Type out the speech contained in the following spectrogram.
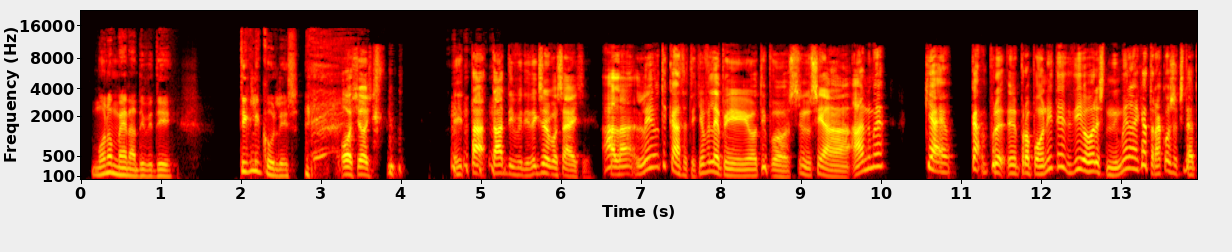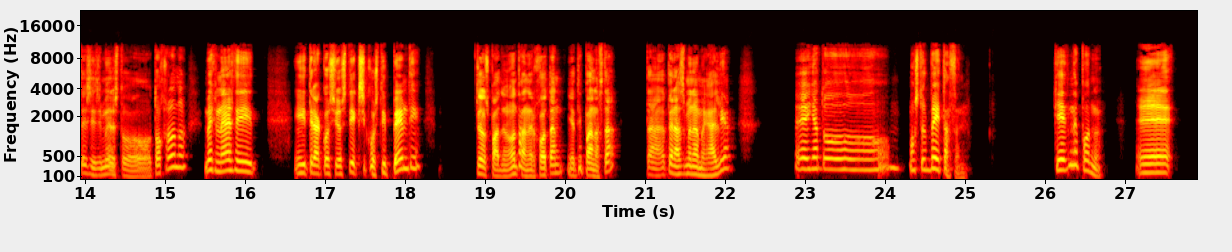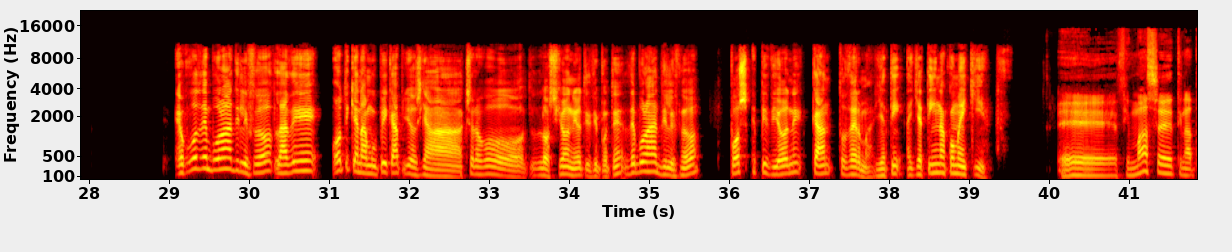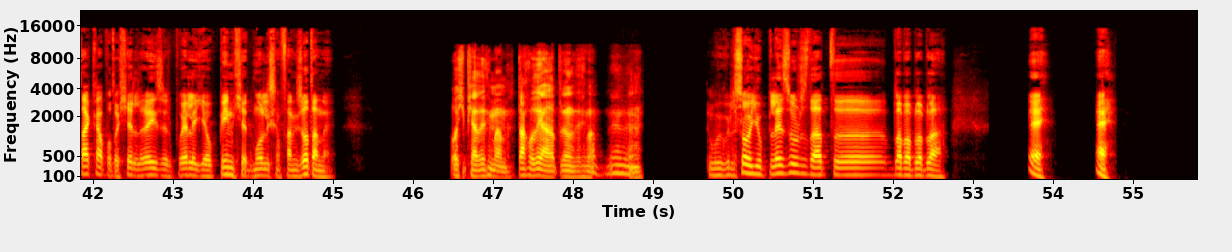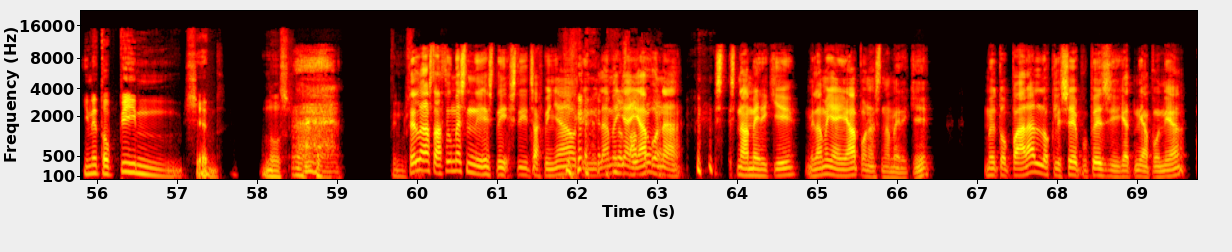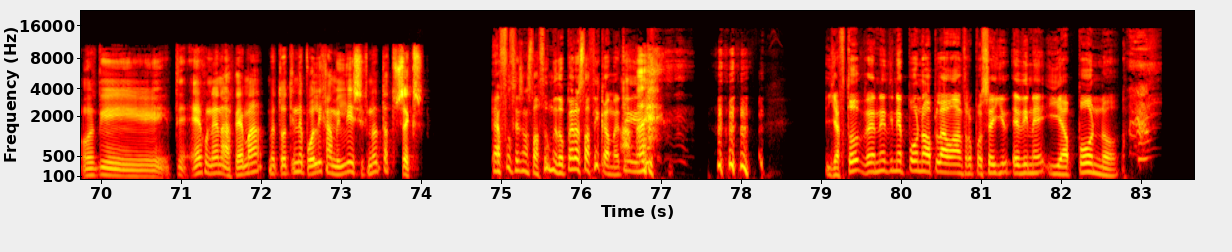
Μόνο με ένα DVD. Τι γλυκούλης. όχι, όχι. Ε, τα, τα DVD, δεν ξέρω πόσα έχει. Αλλά λέει ότι κάθεται και βλέπει ο τύπος στην ουσία άνιμε και ε, προπονείται δύο ώρες την ημέρα για 364 ημέρες το, το χρόνο μέχρι να έρθει η 365η τέλος πάντων όταν ερχόταν γιατί πάνε αυτά τα περασμένα μεγαλεία ε, για το masturbateathon και έδινε πόνο ε, εγώ δεν μπορώ να αντιληφθώ δηλαδή ό,τι και να μου πει κάποιος για ξέρω εγώ λοσιόν ή οτιδήποτε δεν μπορώ να αντιληφθώ πως επιβιώνει καν το δέρμα γιατί, γιατί είναι ακόμα εκεί ε, θυμάσαι την ατάκα από το Hellraiser που έλεγε ο Pinhead μόλις εμφανιζότανε. Όχι πια δεν θυμάμαι. Τα έχω δει αλλά πλέον δεν θυμάμαι. Ναι, ναι, ναι. We will show you pleasures that uh, bla bla bla bla. Ε, ε. Είναι το Pinhead. Νους. Θέλω να σταθούμε στην, στη, στη τσαχπινιά ότι μιλάμε για Ιάπωνα στην Αμερική. Μιλάμε για Ιάπωνα στην Αμερική με το παράλληλο κλισέ που παίζει για την Ιαπωνία ότι έχουν ένα θέμα με το ότι είναι πολύ χαμηλή η συχνότητα του σεξ. Ε, αφού θες να σταθούμε εδώ πέρα σταθήκαμε. Τι... Ναι. Γι' αυτό δεν έδινε πόνο απλά ο άνθρωπος, έδινε Ιαπώνο.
